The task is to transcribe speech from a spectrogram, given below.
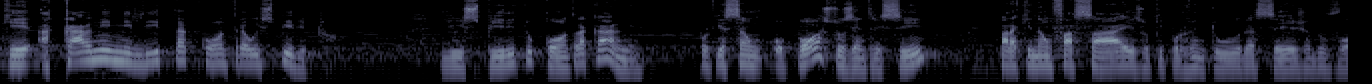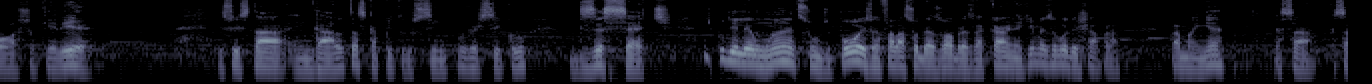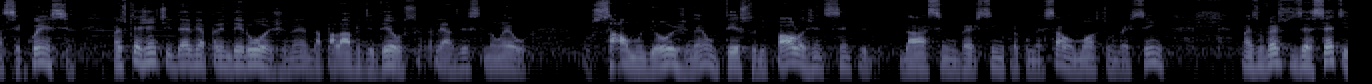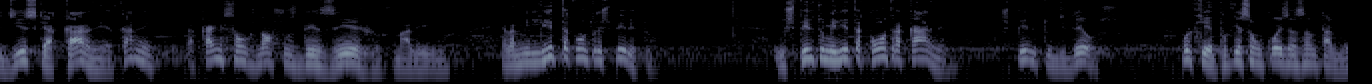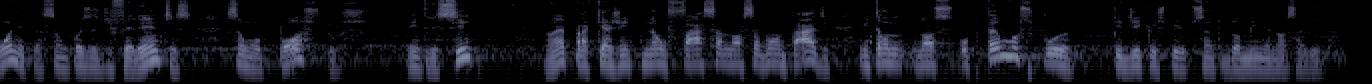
Porque a carne milita contra o espírito e o espírito contra a carne, porque são opostos entre si, para que não façais o que porventura seja do vosso querer. Isso está em Gálatas, capítulo 5, versículo 17. A gente podia ler um antes, um depois, vai falar sobre as obras da carne aqui, mas eu vou deixar para amanhã essa, essa sequência. Mas o que a gente deve aprender hoje, né, da palavra de Deus, aliás, esse não é o, o salmo de hoje, né, um texto de Paulo, a gente sempre dá assim, um versinho para começar, ou mostra um versinho, mas o verso 17 diz que a carne, a carne, a carne são os nossos desejos malignos, ela milita contra o espírito. E o espírito milita contra a carne, o espírito de Deus. Por quê? Porque são coisas antagônicas, são coisas diferentes, são opostos entre si, não é? Para que a gente não faça a nossa vontade. Então nós optamos por pedir que o Espírito Santo domine a nossa vida.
